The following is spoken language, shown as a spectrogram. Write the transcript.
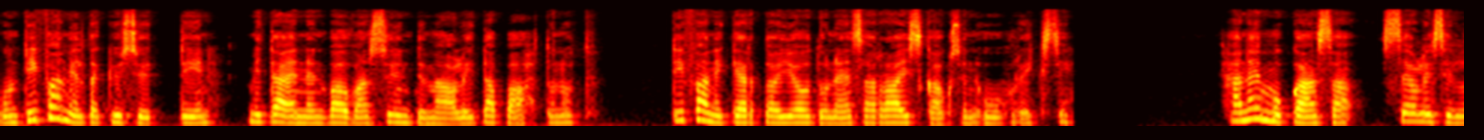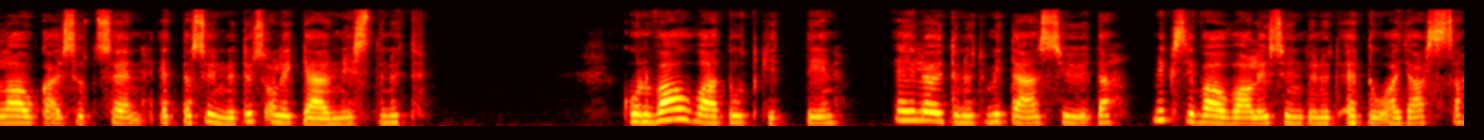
Kun Tiffanilta kysyttiin, mitä ennen vauvan syntymää oli tapahtunut, Tiffany kertoi joutuneensa raiskauksen uhriksi. Hänen mukaansa se olisi laukaissut sen, että synnytys oli käynnistynyt. Kun vauvaa tutkittiin, ei löytynyt mitään syytä, miksi vauva oli syntynyt etuajassa.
